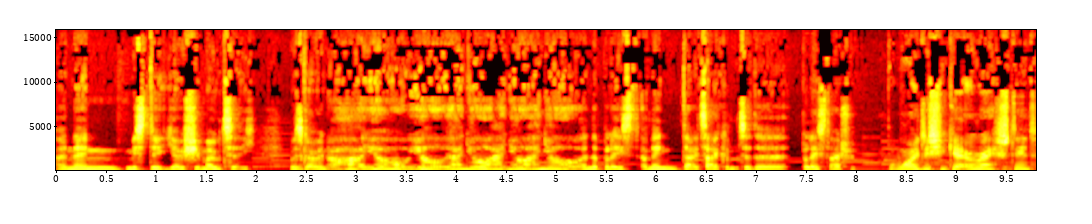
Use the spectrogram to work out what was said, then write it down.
And then Mr. Yoshimoto was going, oh, yo, yo, and yo, and yo, and yo. And the police, and then they take him to the police station But why does she get arrested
